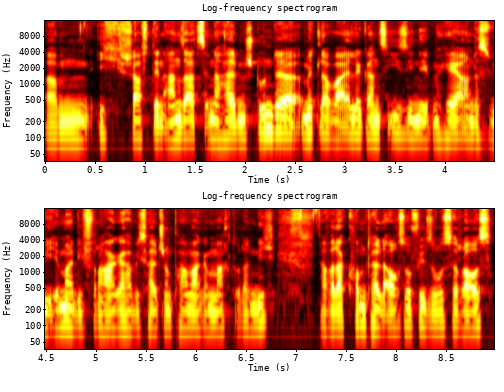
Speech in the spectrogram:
Ähm, ich schaffe den Ansatz in einer halben Stunde mittlerweile ganz easy nebenher und das ist wie immer die Frage, habe ich es halt schon ein paar Mal gemacht oder nicht. Aber da kommt halt auch so viel Soße raus,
